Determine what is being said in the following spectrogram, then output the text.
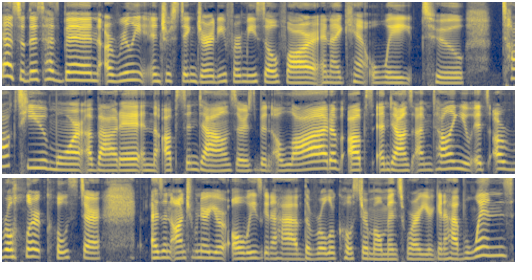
Yeah so this has been a really interesting journey for me so far and i can't wait to talk to you more about it and the ups and downs. There's been a lot of ups and downs. I'm telling you, it's a roller coaster as an entrepreneur, you're always going to have the roller coaster moments where you're going to have wins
